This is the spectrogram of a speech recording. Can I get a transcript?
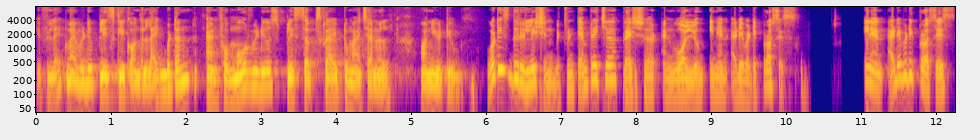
If you like my video, please click on the like button and for more videos, please subscribe to my channel on YouTube. What is the relation between temperature, pressure and volume in an adiabatic process? In an adiabatic process,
